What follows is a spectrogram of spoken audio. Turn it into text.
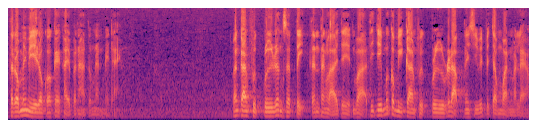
แต่เราไม่มีเราก็แก้ไขปัญหาตรงนั้นไม่ได้ งการฝึกปรือเรื่องสติท่านทั้งหลายจะเห็นว่า ที่จริงมันก็มีการฝึกปรือระดับในชีวิตประจำวันมาแล้ว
